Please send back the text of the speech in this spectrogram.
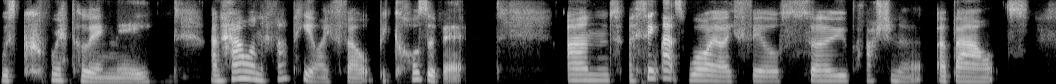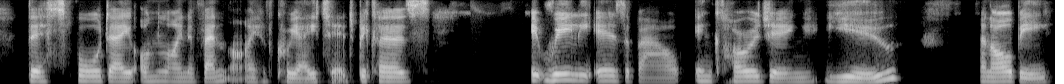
was crippling me and how unhappy I felt because of it. And I think that's why I feel so passionate about this four day online event that I have created because it really is about encouraging you. And I'll be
